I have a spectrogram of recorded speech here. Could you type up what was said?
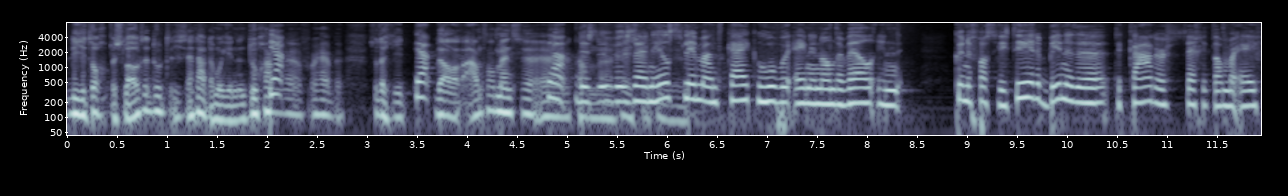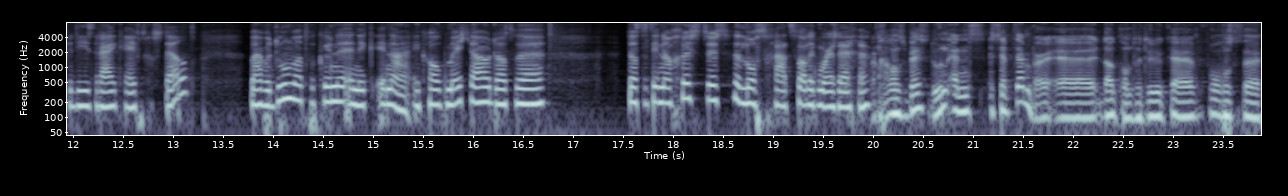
die je toch besloten doet. Dus je zegt, nou, daar moet je een toegang Ja. eh, voor hebben. Zodat je Ja. wel een aantal mensen eh, ja, kan dus eh, we zijn heel slim aan het kijken hoe we een en ander wel in kunnen faciliteren binnen de, de kaders, zeg ik dan maar even, die het Rijk heeft gesteld. Maar we doen wat we kunnen en ik, nou, ik hoop met jou dat, eh, dat het in augustus losgaat, zal ik maar zeggen. We gaan ons best doen. En september, eh, dan komt natuurlijk eh, volgens de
